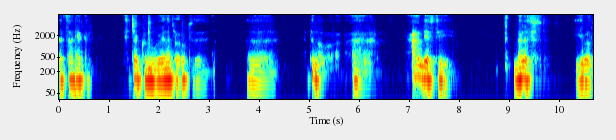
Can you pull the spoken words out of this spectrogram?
በዛን ያክል ሲጨክኑ የነበሩት እንትን ነው። አንድ እስቲ መለስ ይበሉ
